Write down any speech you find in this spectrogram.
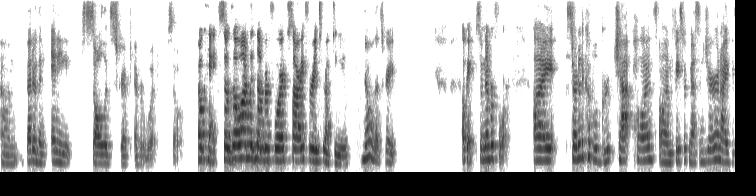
um, better than any solid script ever would. So, okay, so go on with number four. Sorry for interrupting you. No, that's great. Okay, so number four, I started a couple group chat pods on Facebook Messenger, and I've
